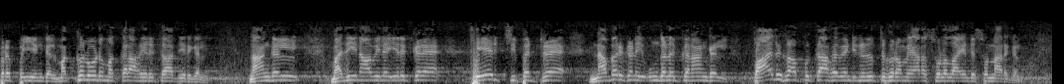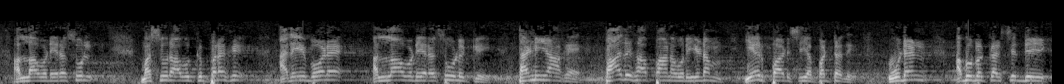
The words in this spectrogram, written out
பிறப்பியுங்கள். மக்களோடு மக்களாக இருக்காதீர்கள். நாங்கள் மதீனாவில இருக்கிற தேர்ச்சி பெற்ற நபர்களை உங்களுக்கு நாங்கள் பாதுகாப்புக்காக வேண்டி நிறுத்துகிறோம் யார சொல்லலாம் என்று சொன்னார்கள். அல்லாஹ்வுடைய ரசூல் மசூராவுக்கு பிறகு அதே போல அல்லாவுடைய ரசூலுக்கு தனியாக பாதுகாப்பான ஒரு இடம் ஏற்பாடு செய்யப்பட்டது. உடன் அபுபக்கர் சித்திக்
